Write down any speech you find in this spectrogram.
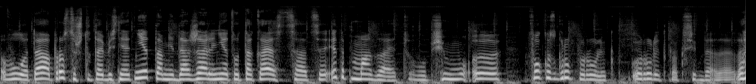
вот, а просто что-то объяснять, нет, там не дожали, нет, вот такая ассоциация, это помогает, в общем, э, фокус-группа рулит, рулит, как всегда, да.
